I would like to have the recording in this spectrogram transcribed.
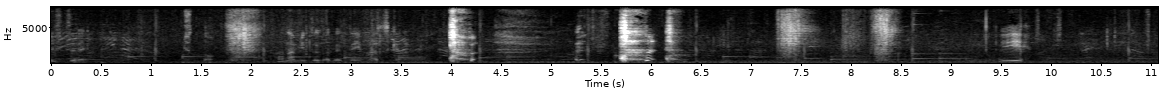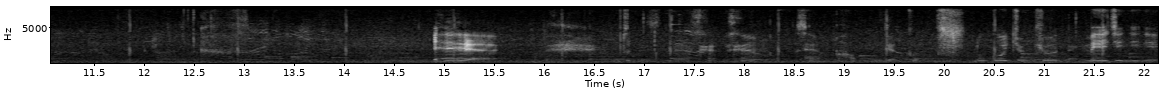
失礼。ちょっと鼻水が出ていますけど。い19年明治2年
